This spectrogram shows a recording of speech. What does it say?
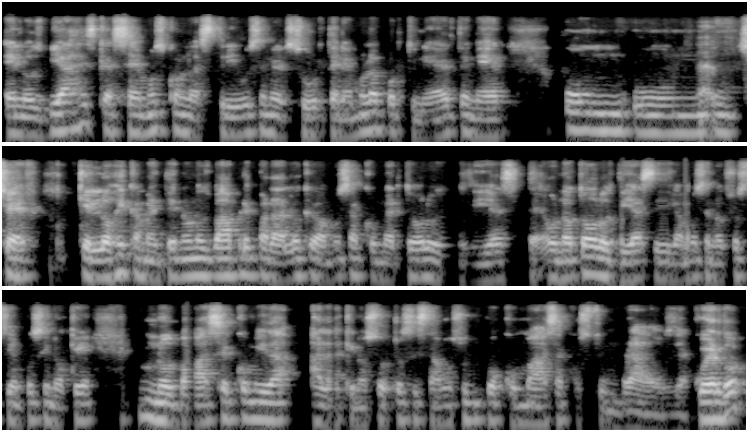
en los viajes que hacemos con las tribus en el sur, tenemos la oportunidad de tener un, un, chef que lógicamente no nos va a preparar lo que vamos a comer todos los días, eh, o no todos los días, digamos, en otros tiempos, sino que nos va a hacer comida a la que nosotros estamos un poco más acostumbrados, ¿de acuerdo?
